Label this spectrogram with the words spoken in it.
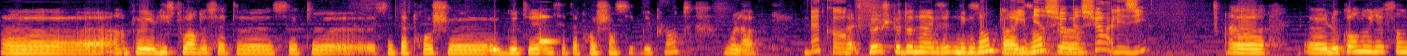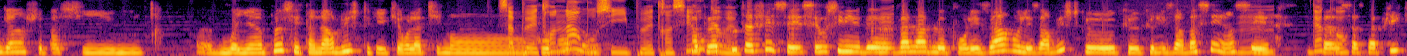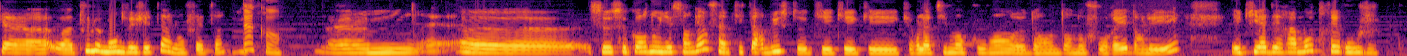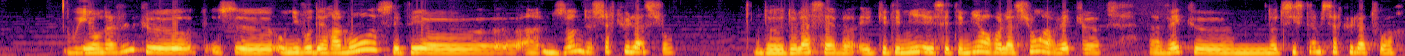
un peu l'histoire de cette, cette, cette approche goethéenne, cette approche sensible des plantes. Voilà. D'accord. Je peux, je peux donner un exemple, par oui, exemple. Bien sûr, bien sûr, allez-y. le cornouiller sanguin, je ne sais pas si vous voyez un peu, c'est un arbuste qui est, qui est, relativement. Ça peut être un arbre aussi, il peut être assez ça haut peut quand être même. Tout à fait, c'est aussi valable pour les arbres, les arbustes que, que, que les herbacées. Hein. Mmh, ça, ça s'applique à, à, tout le monde végétal en fait. Hein. D'accord. Euh, euh, ce, ce, cornouiller sanguin, c'est un petit arbuste qui est, qui est, qui est, qui est relativement courant dans, dans, nos forêts, dans les haies, et qui a des rameaux très rouges. Oui. Et on a vu que, que ce, au niveau des rameaux, c'était euh, une zone de circulation de, de, la sève et qui était mis et c'était mis en relation avec euh, avec euh, notre système circulatoire.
